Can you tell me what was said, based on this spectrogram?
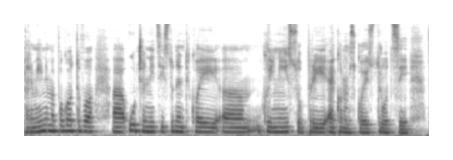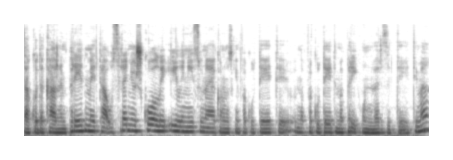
terminima, pogotovo učenici i studenti koji, koji nisu pri ekonomskoj struci, tako da kažem, predmeta u srednjoj školi ili nisu na ekonomskim fakulteti, na fakultetima pri univerzitetima.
